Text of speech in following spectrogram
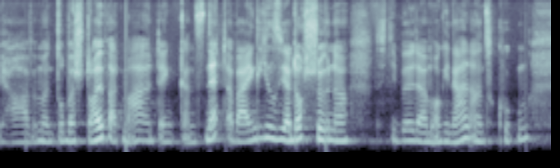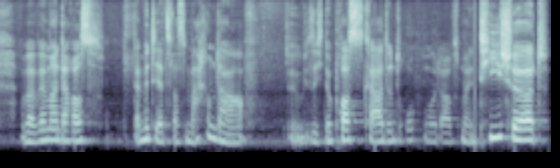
ja, wenn man drüber stolpert mal und denkt, ganz nett, aber eigentlich ist es ja doch schöner, sich die Bilder im Original anzugucken. Aber wenn man daraus, damit jetzt was machen darf, irgendwie sich eine Postkarte drucken oder auf mein T-Shirt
